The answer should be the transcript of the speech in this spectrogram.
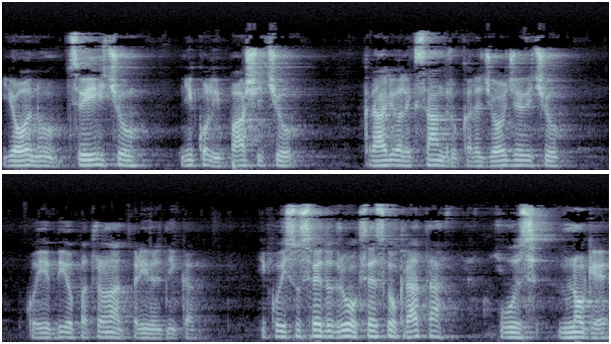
Jovanu Cvijiću, Nikoli Pašiću, kralju Aleksandru Karadžorđeviću, koji je bio patronat privrednika i koji su sve do drugog svjetskog rata uz mnoge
